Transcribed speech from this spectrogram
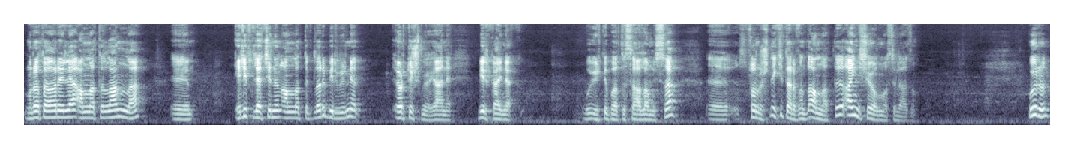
Murat Ağrel'e anlatılanla eee Elif Laçin'in anlattıkları birbirine örtüşmüyor. Yani bir kaynak bu irtibatı sağlamışsa eee, sonuçta iki tarafın da anlattığı aynı şey olması lazım. Buyurun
